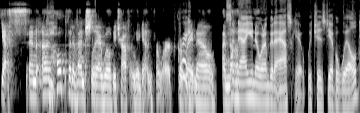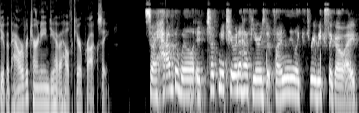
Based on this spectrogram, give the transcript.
Yes, and I hope that eventually I will be traveling again for work. But Great. right now, I'm so not. So now you know what I'm going to ask you, which is: Do you have a will? Do you have a power of attorney? And do you have a healthcare proxy? So I have the will. It took me two and a half years, but finally, like three weeks ago, I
